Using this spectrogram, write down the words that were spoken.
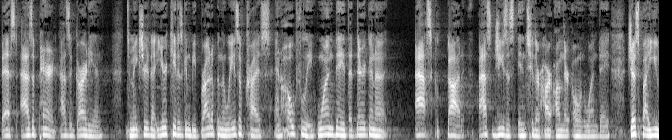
best as a parent, as a guardian, to make sure that your kid is going to be brought up in the ways of Christ and hopefully one day that they're going to ask God, ask Jesus into their heart on their own one day, just by you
